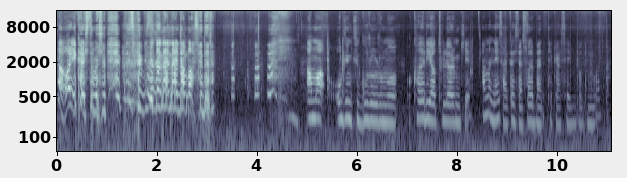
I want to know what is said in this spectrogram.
Tamam orayı karıştırma şimdi. Bize, bize dönenlerden bahsedelim. Ama o günkü gururumu o kadar iyi hatırlıyorum ki. Ama neyse arkadaşlar sonra ben tekrar sevgili oldum bu arada.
